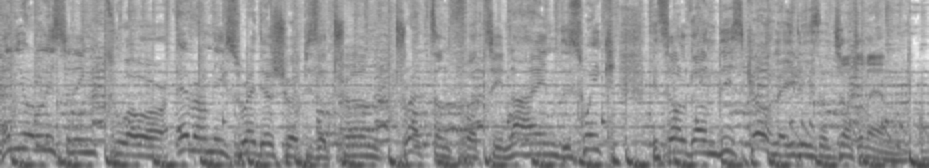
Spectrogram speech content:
And you're listening to our EverMix radio show episode 349 this week. It's all gone disco, ladies and gentlemen.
